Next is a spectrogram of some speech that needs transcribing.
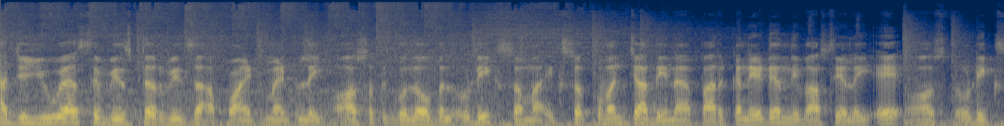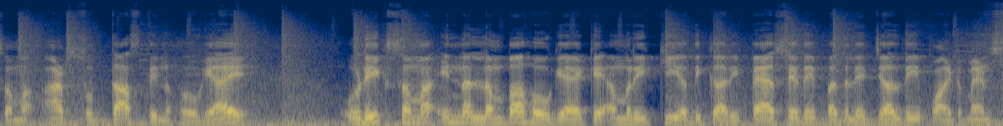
ਅੱਜ ਯੂਐਸ ਵਿਜ਼ਟਰ ਵੀਜ਼ਾ ਅਪਾਇੰਟਮੈਂਟ ਲਈ ਔਸਤ ਗਲੋਬਲ ਉਡੀਕ ਸਮਾਂ 151 ਦਿਨ ਹੈ, ਪਰ ਕੈਨੇਡੀਅਨ ਨਿਵਾਸੀਆਂ ਲਈ ਇਹ ਔਸਤ ਉਡੀਕ ਸਮਾਂ 810 ਦਿਨ ਹੋ ਗਿਆ ਹੈ ਉਡੀਕ ਸਮਾਂ ਇੰਨਾ ਲੰਬਾ ਹੋ ਗਿਆ ਹੈ ਕਿ ਅਮਰੀਕੀ ਅਧਿਕਾਰੀ ਪੈਸੇ ਦੇ ਬਦਲੇ ਜਲਦੀ ਅਪਾਇੰਟਮੈਂਟਸ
